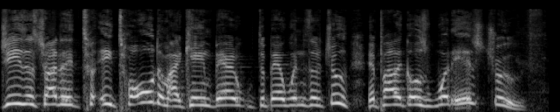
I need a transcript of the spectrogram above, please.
Jesus tried to, he told him, I came bear, to bear witness of truth. And Pilate goes, What is truth?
